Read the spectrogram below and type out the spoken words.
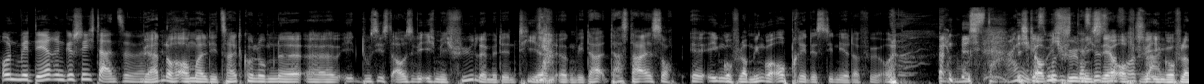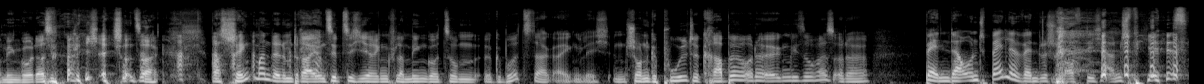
und mir deren Geschichte anzuhören. Wir hatten doch auch mal die Zeitkolumne, äh, du siehst aus, wie ich mich fühle mit den Tieren Ja. irgendwie. Da, das da ist doch äh, Ingo Flamingo auch prädestiniert dafür, oder? Der muss da rein. Ich glaube, ich fühle mich sehr oft wie. Ingo Flamingo, das kann ich echt schon sagen. Was schenkt man denn einem 73-jährigen Flamingo zum äh, Geburtstag eigentlich? Eine schon gepoolte Krabbe oder irgendwie sowas? Oder? Bänder und Bälle, wenn du schon auf dich anspielst.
